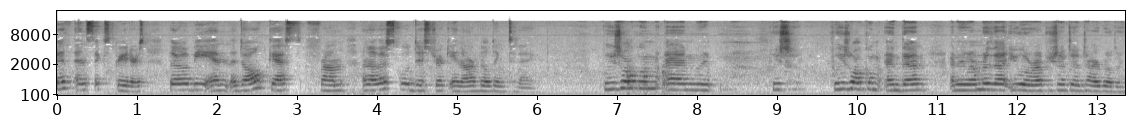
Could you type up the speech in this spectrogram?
5th and 6th graders. There will be an adult guest from another school district in our building today. Please welcome and please please welcome and then and remember that you will represent the entire building.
